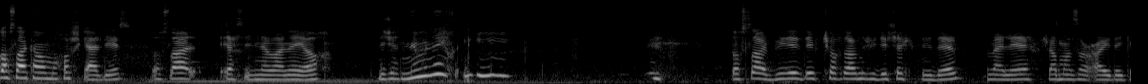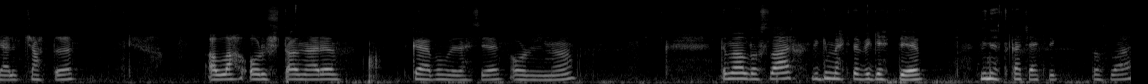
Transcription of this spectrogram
dostlar kanalıma hoş geldiniz. Dostlar siz ne var ne yok. Necə ne var yok. İyi. dostlar bilirdim çoxdan video çəkmirdim. Deməli Ramazan ayı da gəlib çatdı. Allah oruçdanların qəbul eləsin orucunu. Deməli dostlar bir gün məktəbə getdim. Vinetka çəkdik dostlar.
